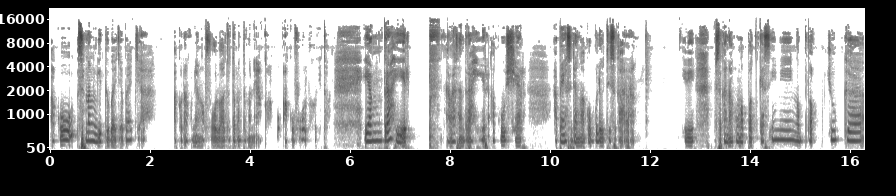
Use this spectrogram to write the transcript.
aku seneng gitu baca-baca akun-akun yang aku follow atau teman-teman yang aku, aku follow gitu. Yang terakhir alasan terakhir aku share apa yang sedang aku geluti sekarang jadi misalkan aku ngepodcast ini ngeblog juga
